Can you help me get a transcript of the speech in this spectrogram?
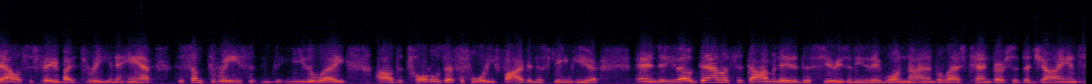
Dallas is favored by three and a half. There's some threes either way. Uh, the total's at 45 in this game here, and you know Dallas has dominated the series, and they won nine of the last ten versus the Giants,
